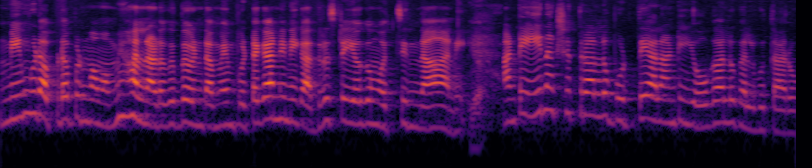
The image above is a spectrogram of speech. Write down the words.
మేము కూడా అప్పుడప్పుడు మా మమ్మీ వాళ్ళని అడుగుతూ ఉంటాం మేము పుట్టగానే నీకు అదృష్ట యోగం వచ్చిందా? అని. అంటే ఏ నక్షత్రాల్లో పుడితే అలాంటి యోగాలు కలుగుతారు?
